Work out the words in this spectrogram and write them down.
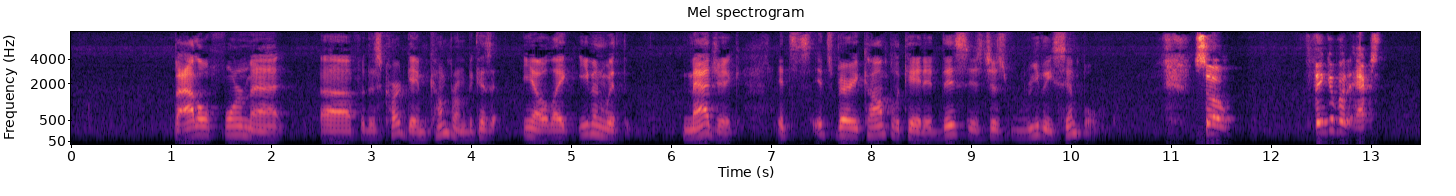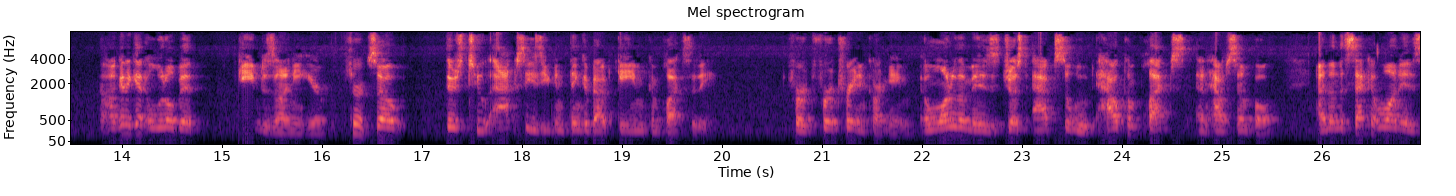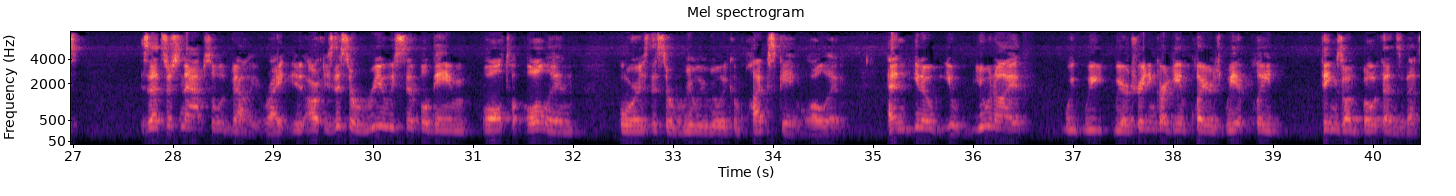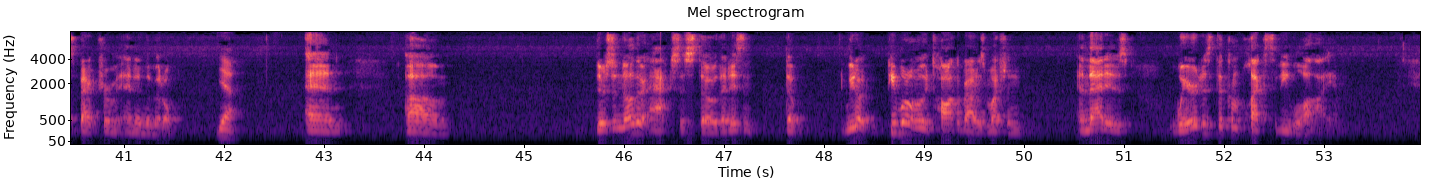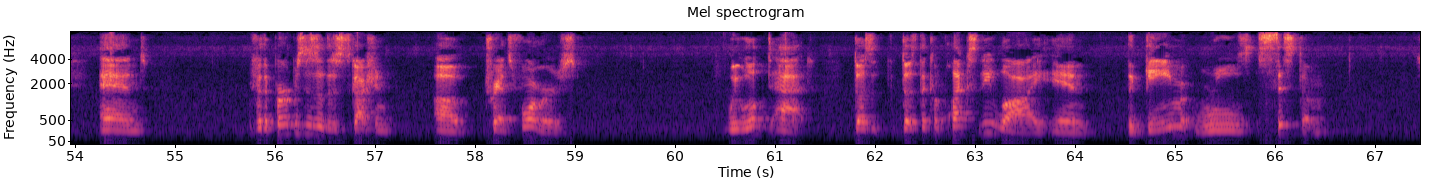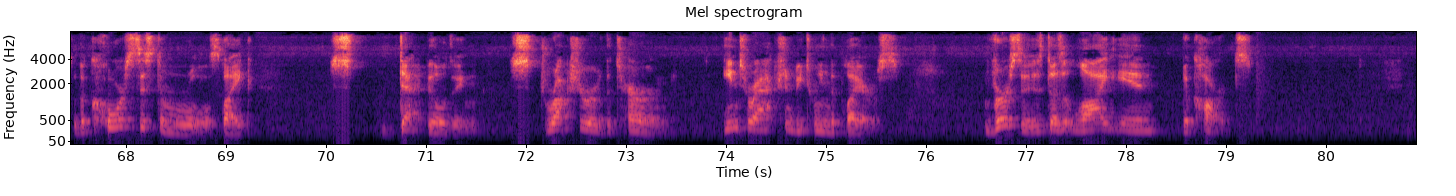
battle format uh, for this card game come from? Because you know, like even with Magic, it's it's very complicated. This is just really simple. So, think of an X. I'm going to get a little bit game designy here. Sure. So, there's two axes you can think about game complexity for for a trading card game, and one of them is just absolute how complex and how simple, and then the second one is is that just an absolute value, right? Is this a really simple game all to, all in, or is this a really really complex game all in? And you know, you you and I we, we, we are trading card game players. We have played things on both ends of that spectrum and in the middle. Yeah. And um, there's another axis though that isn't that we don't people don't really talk about as much, and and that is where does the complexity lie? And for the purposes of the discussion, of Transformers, we looked at does does the complexity lie in the game rules system, so the core system rules like deck building, structure of the turn, interaction between the players, versus does it lie in the cards?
